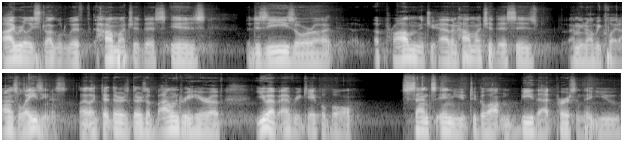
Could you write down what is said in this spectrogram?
I really struggled with how much of this is a disease or a, a problem that you have, and how much of this is, I mean, I'll be quite honest, laziness. Like, like there's there's a boundary here of you have every capable sense in you to go out and be that person that you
